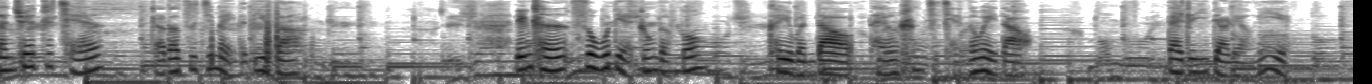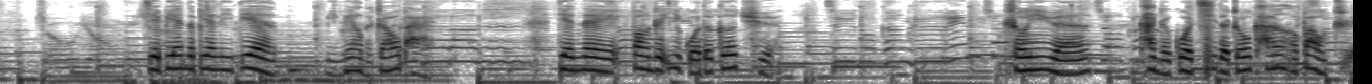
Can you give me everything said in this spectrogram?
残缺之前，找到自己美的地方。凌晨四五点钟的风，可以闻到太阳升起前的味道，带着一点凉意。街边的便利店，明亮的招牌，店内放着异国的歌曲。收银员看着过期的周刊和报纸。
